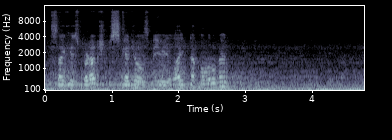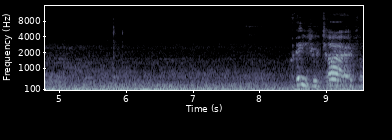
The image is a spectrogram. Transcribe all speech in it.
Looks like his production schedule's maybe lightened up a little bit. He's retired from,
